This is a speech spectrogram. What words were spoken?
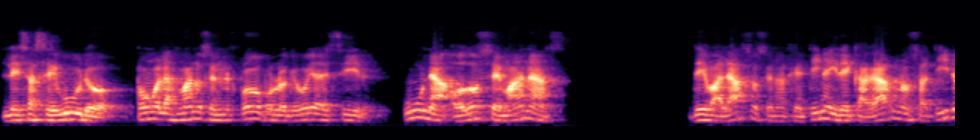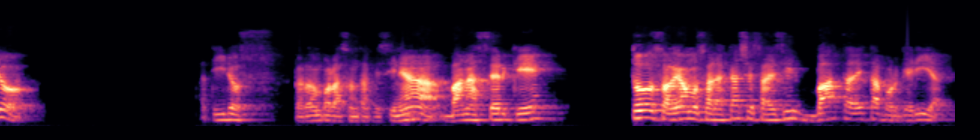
Les aseguro, pongo las manos en el fuego por lo que voy a decir, una o dos semanas de balazos en Argentina y de cagarnos a tiro, a tiros, perdón por la santaficinada, van a hacer que todos salgamos a las calles a decir basta de esta porquería.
